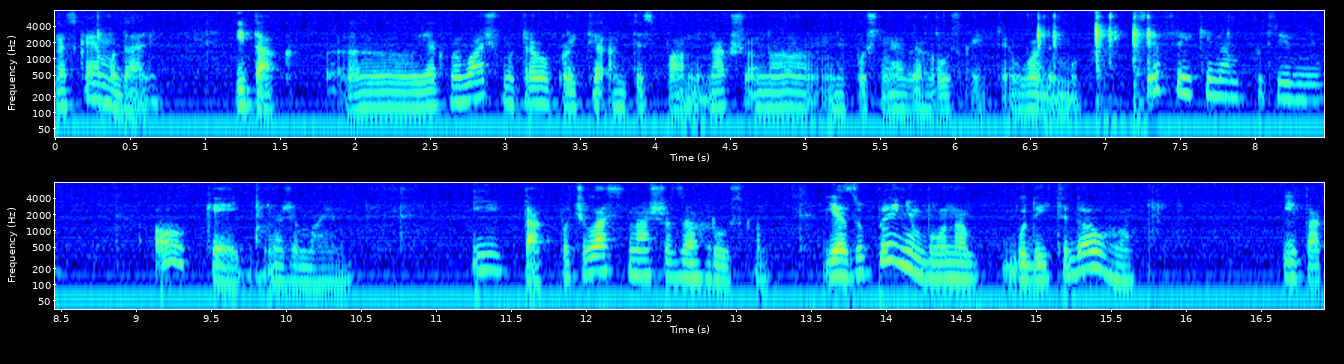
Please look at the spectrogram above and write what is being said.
Наскаємо далі. І так, е, як ми бачимо, треба пройти антиспам, інакше воно не почне загрузка йти. Вводимо цифри, які нам потрібні. Окей, нажимаємо. І так, почалася наша загрузка. Я зупиню, бо вона буде йти довго. І так,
